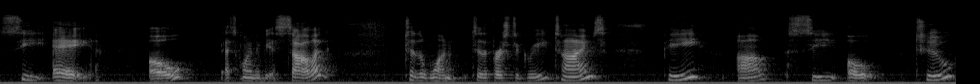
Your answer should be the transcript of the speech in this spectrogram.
CaO, that's going to be a solid, to the one to the first degree times P of CO2 to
